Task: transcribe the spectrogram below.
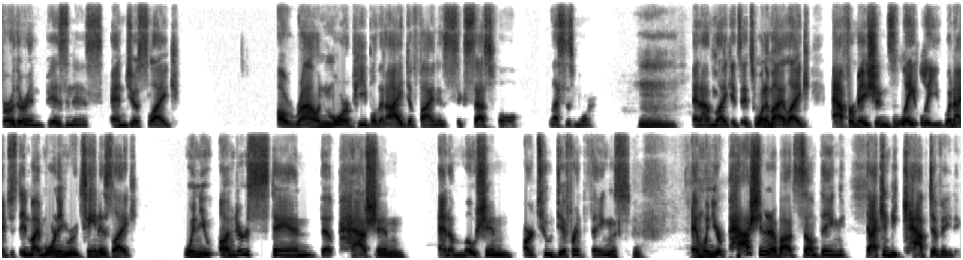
further in business and just like around more people that I define as successful, less is more. Mm. And I'm like, it's it's one of my like affirmations lately when I just in my morning routine is like when you understand that passion and emotion are two different things. And when you're passionate about something, that can be captivating.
